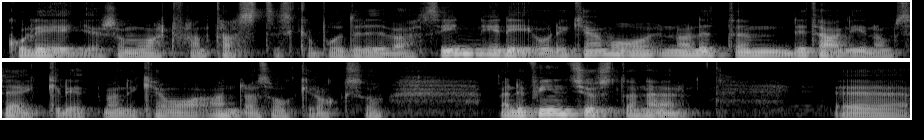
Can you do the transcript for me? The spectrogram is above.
kollegor som har varit fantastiska på att driva sin idé. Och det kan vara någon liten detalj inom säkerhet men det kan vara andra saker också. Men det finns just den här eh,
